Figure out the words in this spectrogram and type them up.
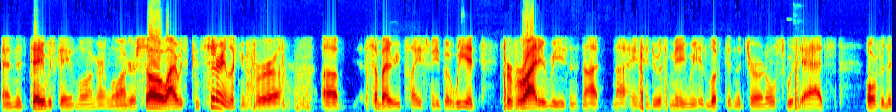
and the day was getting longer and longer. So I was considering looking for a, a, somebody to replace me, but we had, for a variety of reasons, not not anything to do with me. We had looked in the journals with ads over the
